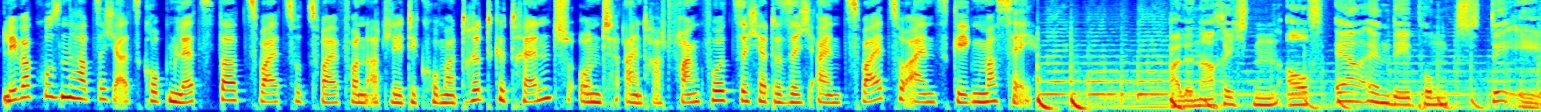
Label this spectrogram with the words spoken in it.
Leverkusen hat sich als Gruppenletzter 2 zu 2 von Atletico Madrid getrennt und Eintracht Frankfurt sicherte sich ein 2 zu 1 gegen Marseille. Alle Nachrichten auf rnd.de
